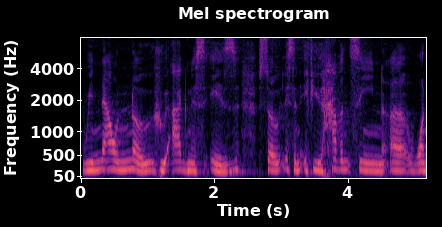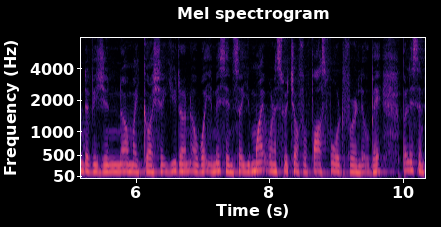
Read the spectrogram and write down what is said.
we now know who Agnes is. So, listen, if you haven't seen uh, WandaVision, oh my gosh, you don't know what you're missing. So, you might want to switch off or fast forward for a little bit. But listen,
